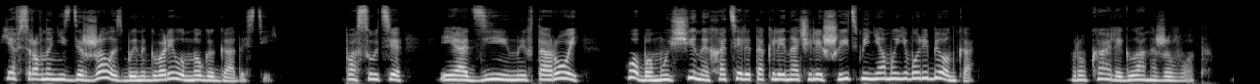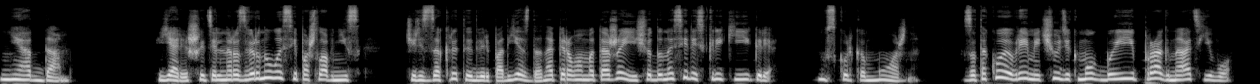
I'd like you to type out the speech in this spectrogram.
я все равно не сдержалась бы и наговорила много гадостей. По сути, и один, и второй, оба мужчины хотели так или иначе лишить меня моего ребенка. Рука легла на живот. Не отдам. Я решительно развернулась и пошла вниз. Через закрытую дверь подъезда на первом этаже еще доносились крики Игоря. Ну сколько можно? За такое время чудик мог бы и прогнать его.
